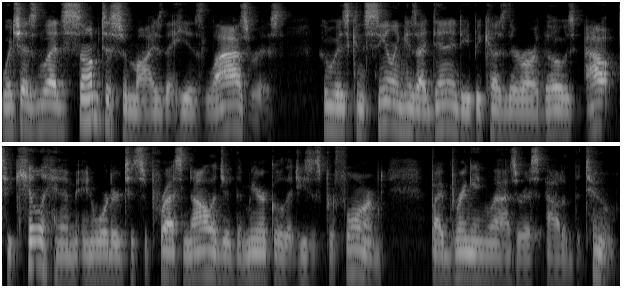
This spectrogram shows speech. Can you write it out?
which has led some to surmise that he is Lazarus, who is concealing his identity because there are those out to kill him in order to suppress knowledge of the miracle that Jesus performed by bringing Lazarus out of the tomb.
